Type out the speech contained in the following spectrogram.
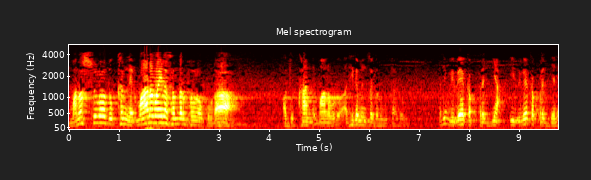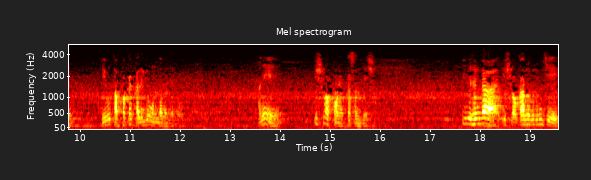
మనస్సులో దుఃఖం నిర్మాణమైన సందర్భంలో కూడా ఆ దుఃఖాన్ని మానవుడు అధిగమించగలుగుతాడు. అది వివేక ప్రజ్ఞ. ఈ వివేక ప్రజ్ఞని నీవు తప్పక కలిగి ఉండవలేవు అని ఈ శ్లోకం యొక్క సందేశం. ఈ విధంగా ఈ శ్లోకాన్ని గురించి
